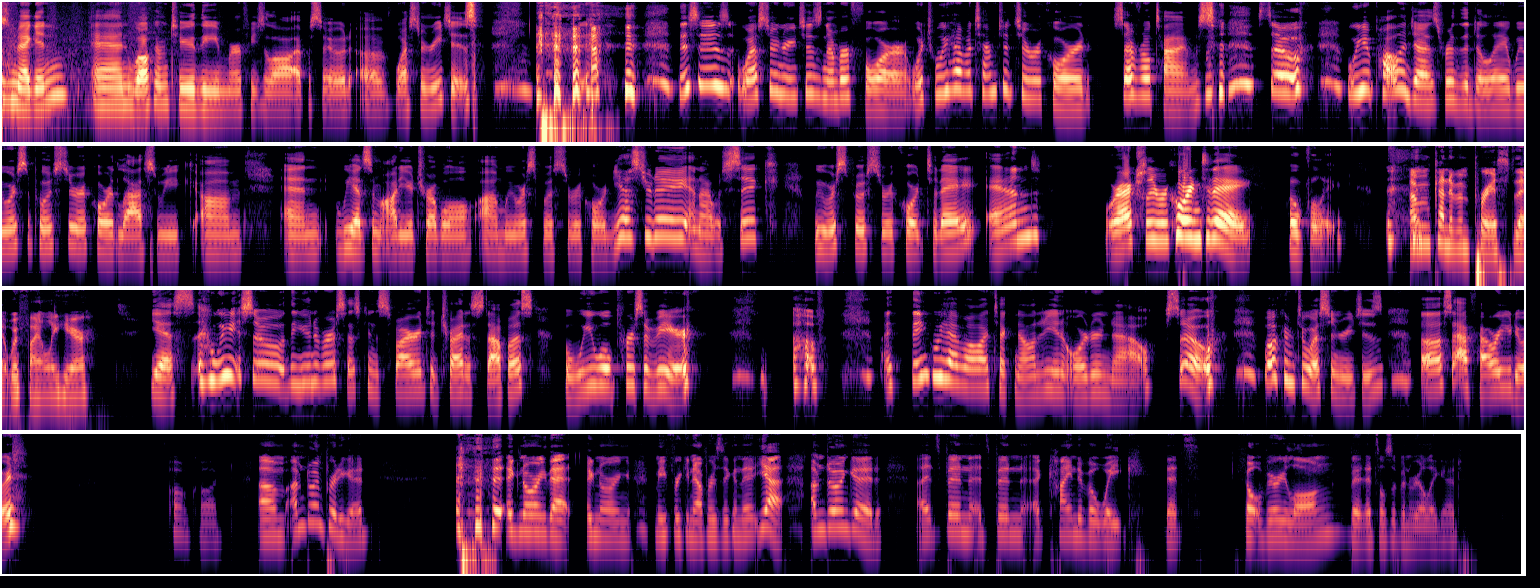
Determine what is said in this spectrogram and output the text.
This is Megan, and welcome to the Murphy's Law episode of Western Reaches. this is Western Reaches number four, which we have attempted to record several times. so we apologize for the delay. We were supposed to record last week, um, and we had some audio trouble. Um, we were supposed to record yesterday, and I was sick. We were supposed to record today, and we're actually recording today, hopefully. I'm kind of impressed that we're finally here. Yes, we so the universe has conspired to try to stop us, but we will persevere. Um, I think we have all our technology in order now. So, welcome to Western Reaches. Uh, Saf, how are you doing? Oh God, um, I'm doing pretty good. ignoring that, ignoring me freaking out for a second there. Yeah, I'm doing good. Uh, it's been it's been a kind of a week that's felt very long, but it's also been really good.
